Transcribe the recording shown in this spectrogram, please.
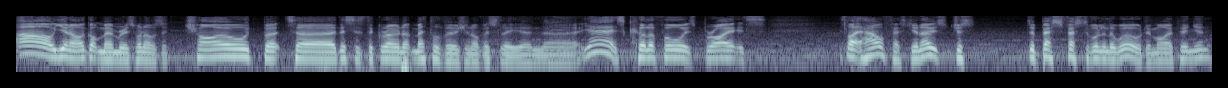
Oh, you know, I got memories when I was a child, but uh, this is the grown-up metal version, obviously, and uh, yeah, it's colourful, it's bright, it's it's like Hellfest, you know. It's just the best festival in the world, in my opinion.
